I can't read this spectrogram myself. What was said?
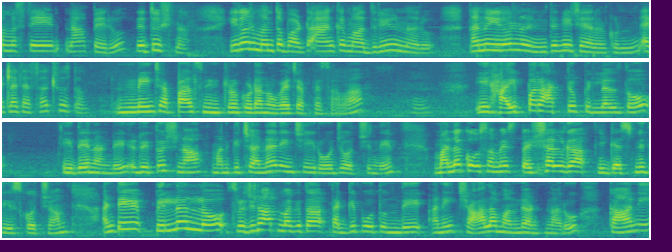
నమస్తే. నా పేరు రితుష్ణ. ఈరోజు మనతో పాటు యాంకర్ మాధురి ఉన్నారు. తను ఈరోజు నేను ఇంటర్వ్యూ చేయాలనుకుంటున్నాను ఎట్లా చేస్తారో చూద్దాం. నేను చెప్పాల్సిన ఇంట్రో కూడా నువ్వే చెప్పేశావా? ఈ హైపర్ యాక్టివ్ పిల్లలతో ఇదేనండి. రితుష్ణ మనకి చెన్నై నుంచి ఈ రోజు వచ్చింది. మన కోసమే స్పెషల్గా ఈ గెస్ట్ని తీసుకొచ్చాం. అంటే పిల్లల్లో సృజనాత్మకత తగ్గిపోతుంది అని చాలామంది అంటున్నారు. కానీ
